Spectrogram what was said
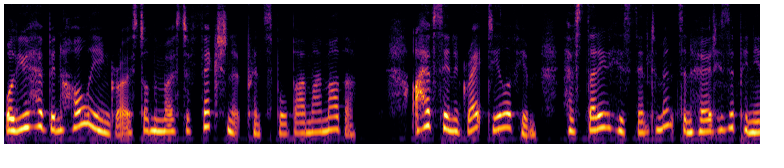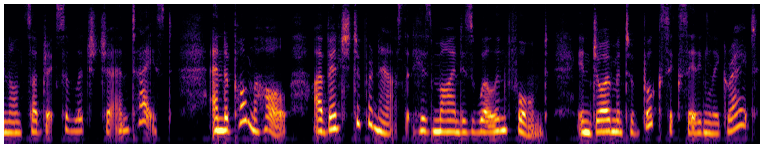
while you have been wholly engrossed on the most affectionate principle by my mother. I have seen a great deal of him, have studied his sentiments, and heard his opinion on subjects of literature and taste, and upon the whole I venture to pronounce that his mind is well informed, enjoyment of books exceedingly great,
